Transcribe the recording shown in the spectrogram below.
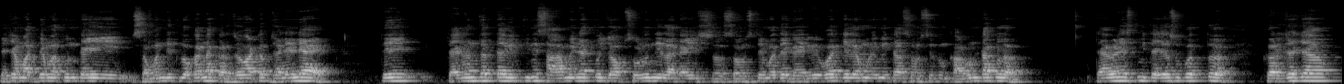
त्याच्या माध्यमातून काही संबंधित लोकांना कर्ज वाटप झालेले आहेत ते त्यानंतर त्या व्यक्तीने सहा महिन्यात तो जॉब सोडून दिला. काही स- संस्थेमध्ये गैरव्यवहार केल्यामुळे मी त्या संस्थेतून काढून टाकलं. त्यावेळेस मी त्याच्यासोबत कर्जाच्या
